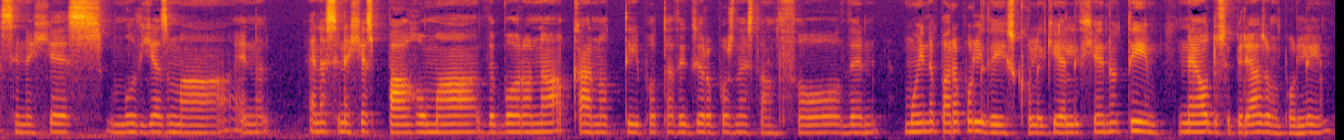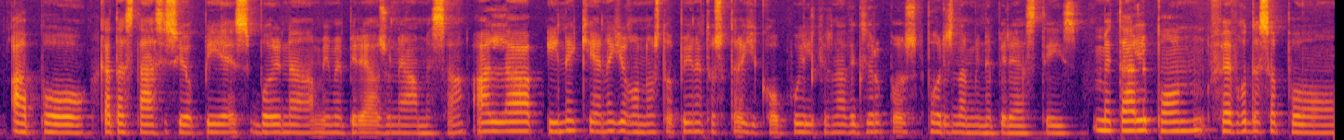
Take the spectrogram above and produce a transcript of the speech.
συνεχές μούδιασμα, ένα ένα συνεχές πάγωμα, δεν μπορώ να κάνω τίποτα, δεν ξέρω πώς να αισθανθώ, δεν, μου είναι πάρα πολύ δύσκολο και η αλήθεια είναι ότι ναι όντως επηρεάζομαι πολύ από καταστάσεις οι οποίες μπορεί να μην με επηρεάζουν άμεσα αλλά είναι και ένα γεγονός το οποίο είναι τόσο τραγικό που ειλικρινά δεν ξέρω πώς μπορείς να μην επηρεαστείς. Μετά λοιπόν φεύγοντας από,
